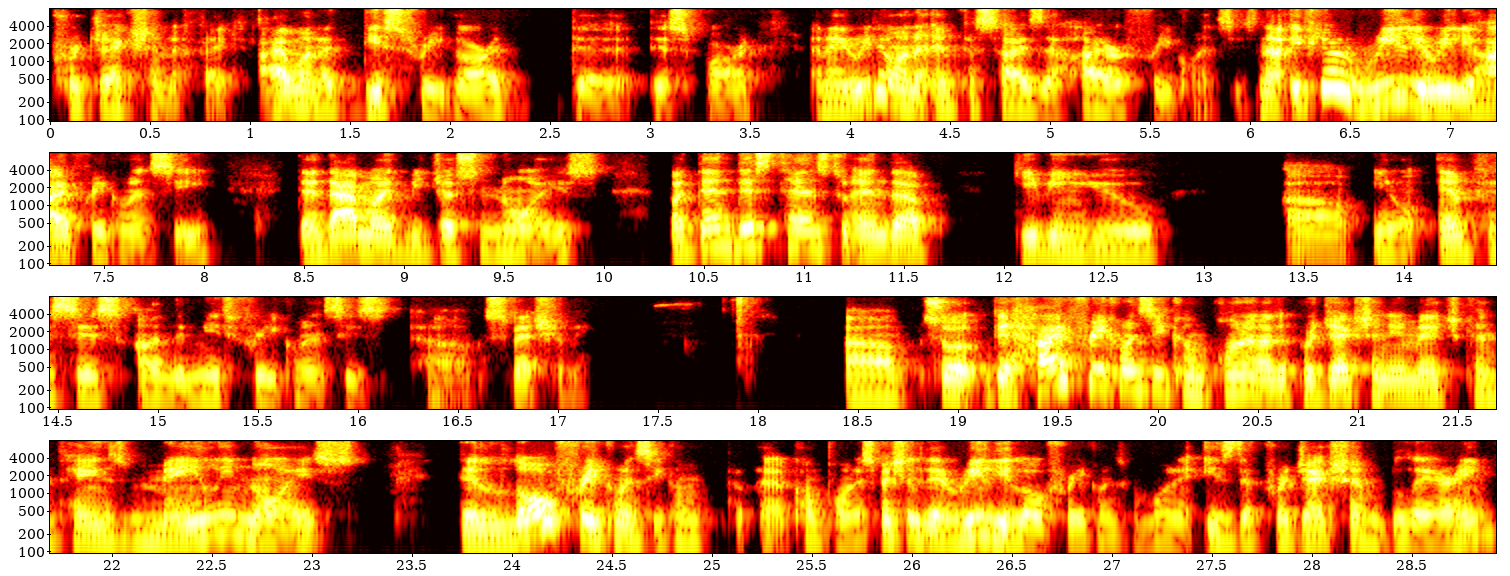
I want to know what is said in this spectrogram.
projection effect. I want to disregard the, this part, and I really want to emphasize the higher frequencies. Now, if you're really, really high frequency, then that might be just noise, but then this tends to end up giving you uh, you know, emphasis on the mid frequencies, uh, especially. Uh, so the high frequency component of the projection image contains mainly noise. The low frequency comp uh, component, especially the really low frequency component, is the projection blaring.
